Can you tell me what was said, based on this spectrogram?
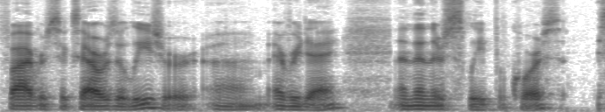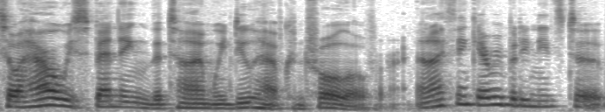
five or six hours of leisure um, every day. And then there's sleep, of course. So, how are we spending the time we do have control over? And I think everybody needs to,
